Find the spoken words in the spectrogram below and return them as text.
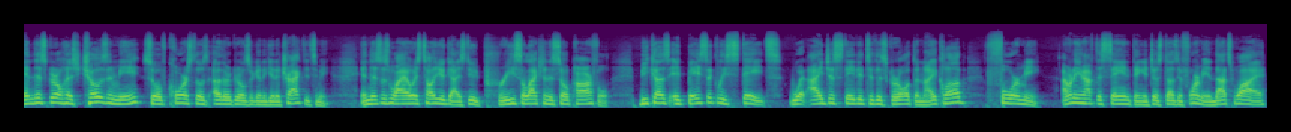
And this girl has chosen me. So, of course, those other girls are going to get attracted to me. And this is why I always tell you guys, dude, pre selection is so powerful because it basically states what I just stated to this girl at the nightclub for me. I don't even have to say anything, it just does it for me. And that's why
